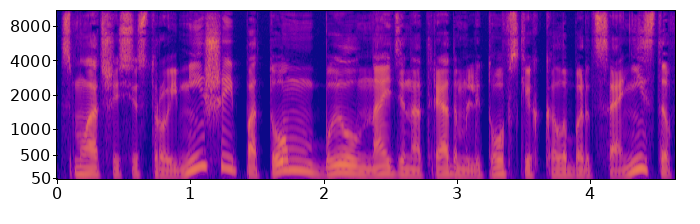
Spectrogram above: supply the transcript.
с младшей сестрой Мишей, потом был найден отрядом литовских коллаборационистов,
